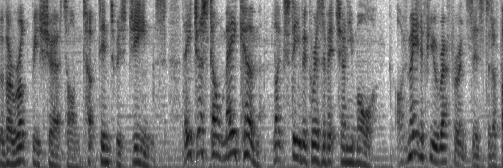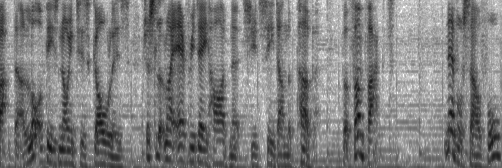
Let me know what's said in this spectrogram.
with a rugby shirt on tucked into his jeans. They just don't make 'em like Steve Ogrizovic anymore. I've made a few references to the fact that a lot of these 90s goalies just look like everyday hardnuts you'd see down the pub. But fun fact, Neville Southall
